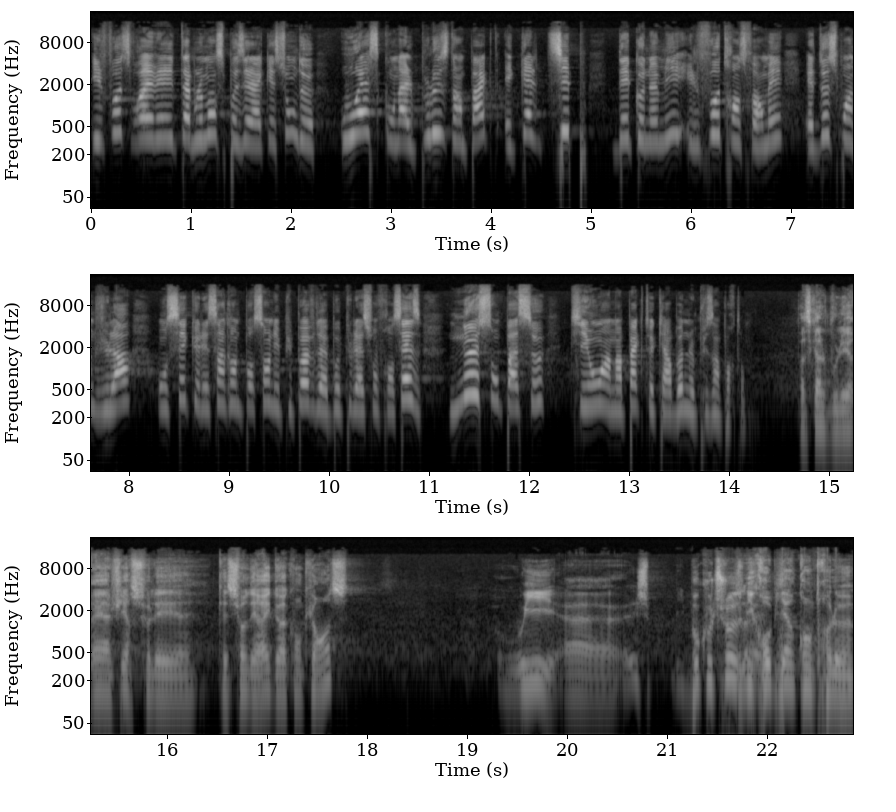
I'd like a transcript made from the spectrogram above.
il faut véritablement se poser la question de où est-ce qu'on a le plus d'impact et quel type d'économie il faut transformer. Et de ce point de vue-là, on sait que les 50% les plus pauvres de la population française ne sont pas ceux qui ont un impact carbone le plus important. Pascal, vous voulez réagir sur les questions des règles de la concurrence? Oui, euh, beaucoup de choses. Le micro bien contre le...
